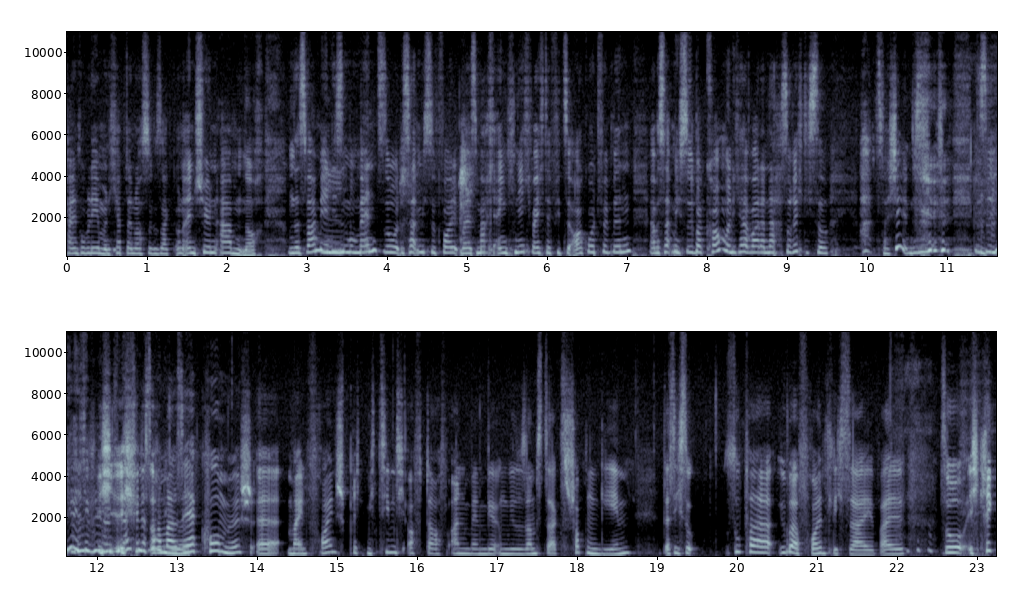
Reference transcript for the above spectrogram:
kein, Problem. Und ich habe dann noch so gesagt, und einen schönen Abend noch. Und das war mir in diesem Moment so, das hat mich so voll, weil das mache ich eigentlich nicht, weil ich da viel zu awkward für bin. Aber es hat mich so überkommen und ich war danach so richtig so, ah, das war schön. Das, ja, mir Ich, direkt ich finde es auch immer sehr komisch. Äh, mein Freund spricht mich ziemlich oft darauf an, wenn wir irgendwie so samstags shoppen gehen, dass ich so super überfreundlich sei, weil so, ich krieg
